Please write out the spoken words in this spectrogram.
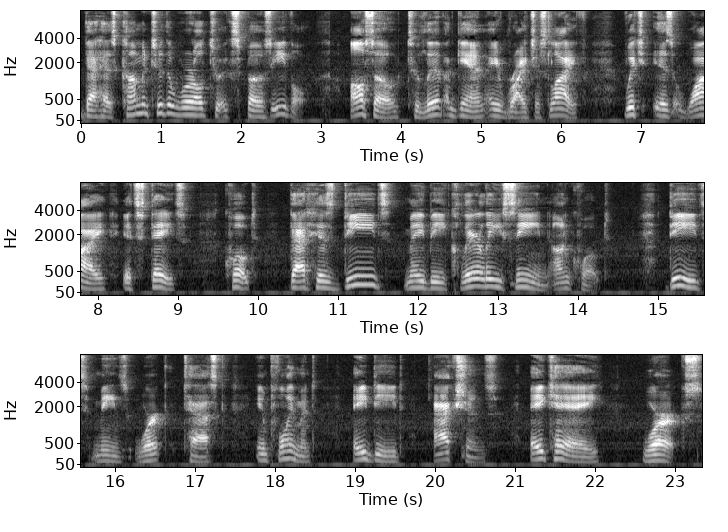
that has come into the world to expose evil, also to live again a righteous life, which is why it states, quote, that his deeds may be clearly seen, unquote. Deeds means work, task, employment, a deed, actions, aka works.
